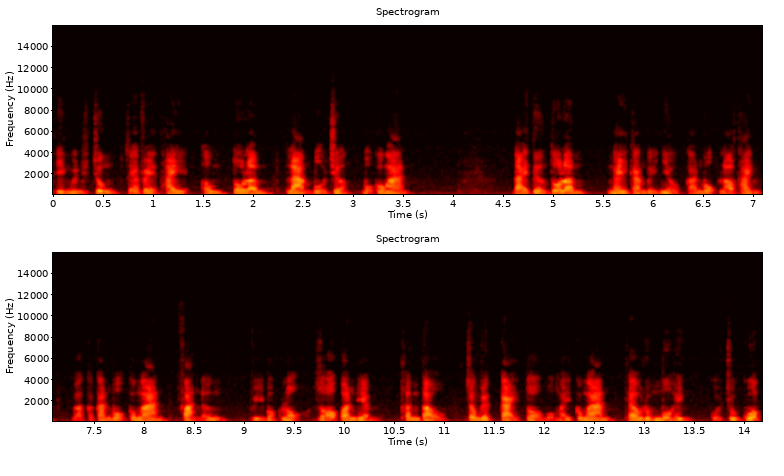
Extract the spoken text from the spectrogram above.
thì Nguyễn Đức Trung sẽ về thay ông Tô Lâm làm Bộ trưởng Bộ Công an. Đại tướng Tô Lâm ngày càng bị nhiều cán bộ lão thành và các cán bộ công an phản ứng vì bộc lộ rõ quan điểm thân tàu trong việc cải tổ bộ máy công an theo đúng mô hình của Trung Quốc,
